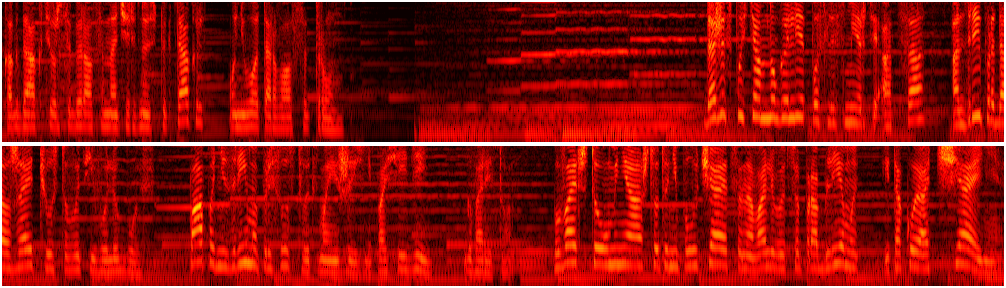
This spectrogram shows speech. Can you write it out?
Когда актер собирался на очередной спектакль, у него оторвался тромб. Даже спустя много лет после смерти отца Андрей продолжает чувствовать его любовь. «Папа незримо присутствует в моей жизни по сей день», — говорит он. «Бывает, что у меня что-то не получается, наваливаются проблемы и такое отчаяние.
